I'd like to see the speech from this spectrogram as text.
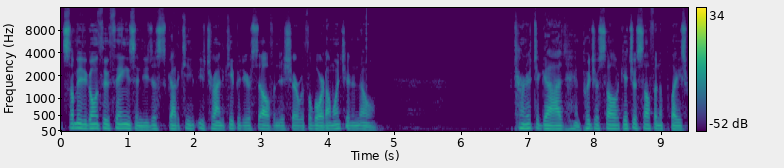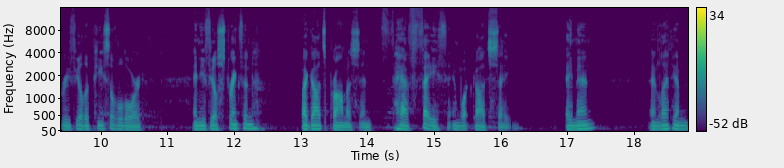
Some of you are going through things and you just got to keep, you're trying to keep it to yourself and just share with the Lord. I want you to know. Turn it to God and put yourself, get yourself in a place where you feel the peace of the Lord and you feel strengthened by God's promise and have faith in what God's saying. Amen. And let him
